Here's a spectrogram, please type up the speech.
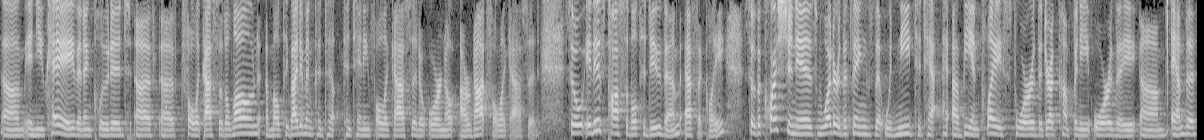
um, in UK that included uh, uh, folic acid alone, a multivitamin cont- containing folic acid, or no, or not folic acid. So it is possible to do them ethically. So the question is, what are the things that would need to ta- uh, be in place for the drug company or the um, and the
